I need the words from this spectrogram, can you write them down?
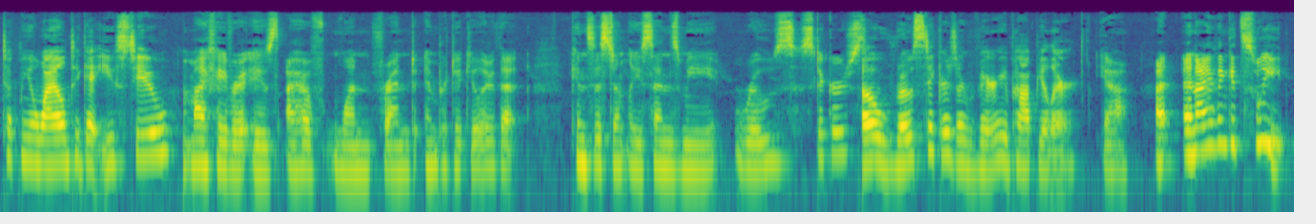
took me a while to get used to. My favorite is I have one friend in particular that consistently sends me rose stickers. Oh, rose stickers are very popular. Yeah, I, and I think it's sweet.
